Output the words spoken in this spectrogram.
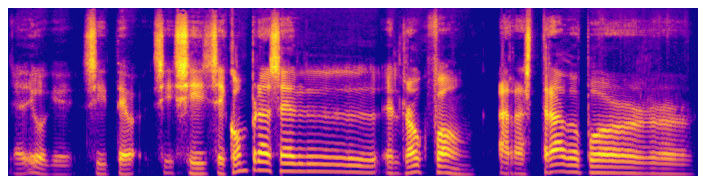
ya digo que si te si, si, compras el, el Rogue Phone arrastrado por,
